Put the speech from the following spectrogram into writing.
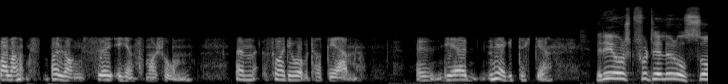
balanse i informasjonen. Men så har de overtatt igjen. Eh, de er meget dyktige. Reorsk forteller også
